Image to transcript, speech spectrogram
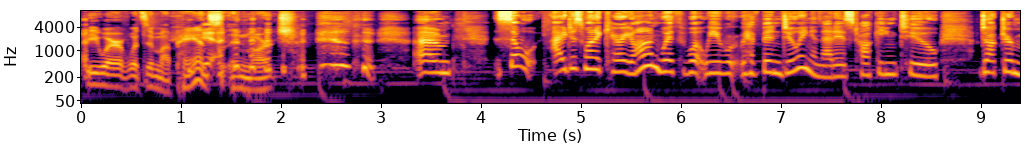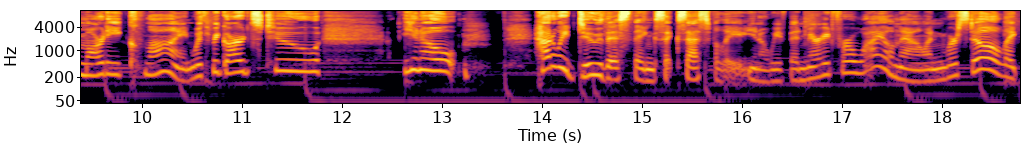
Beware of what's in my pants yeah. in March. um, so I just want to carry on with what we have been doing, and that is talking to Dr. Marty Klein with regards to, you know how do we do this thing successfully? You know, we've been married for a while now and we're still like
